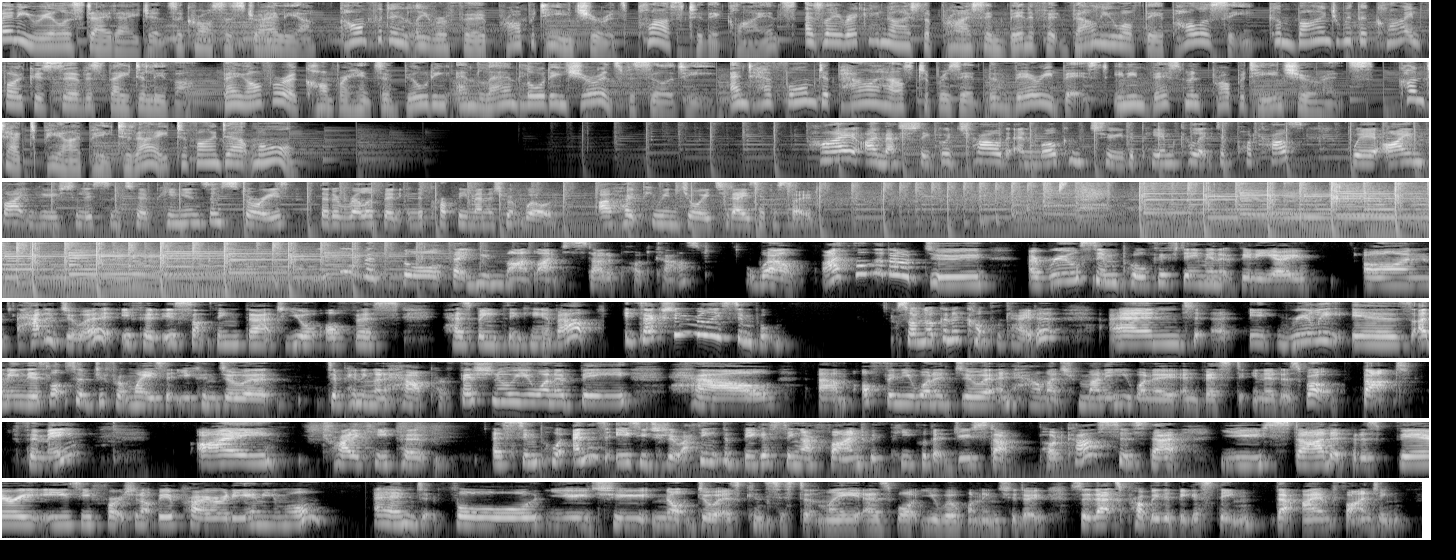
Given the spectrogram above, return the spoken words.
Many real estate agents across Australia confidently refer Property Insurance Plus to their clients as they recognise the price and benefit value of their policy combined with the client focused service they deliver. They offer a comprehensive building and landlord insurance facility and have formed a powerhouse to present the very best in investment property insurance. Contact PIP today to find out more. Hi, I'm Ashley Goodchild, and welcome to the PM Collective podcast, where I invite you to listen to opinions and stories that are relevant in the property management world. I hope you enjoy today's episode. Have you ever thought that you might like to start a podcast? Well, I thought that I would do a real simple 15 minute video on how to do it if it is something that your office has been thinking about. It's actually really simple. So I'm not going to complicate it. And it really is, I mean, there's lots of different ways that you can do it depending on how professional you want to be, how um, often you want to do it, and how much money you want to invest in it as well. But for me, I try to keep it as simple and as easy to do. I think the biggest thing I find with people that do start podcasts is that you start it, but it's very easy for it to not be a priority anymore and for you to not do it as consistently as what you were wanting to do. So that's probably the biggest thing that I am finding.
